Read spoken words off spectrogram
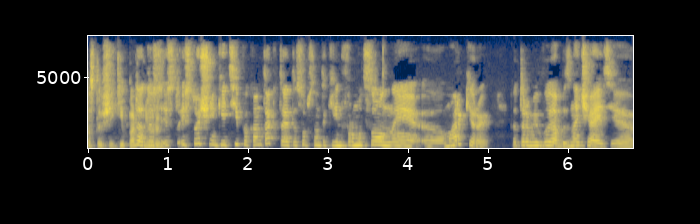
поставщики, партнеры. Да, то есть источники типа контакта – это, собственно, такие информационные э, маркеры, которыми вы обозначаете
